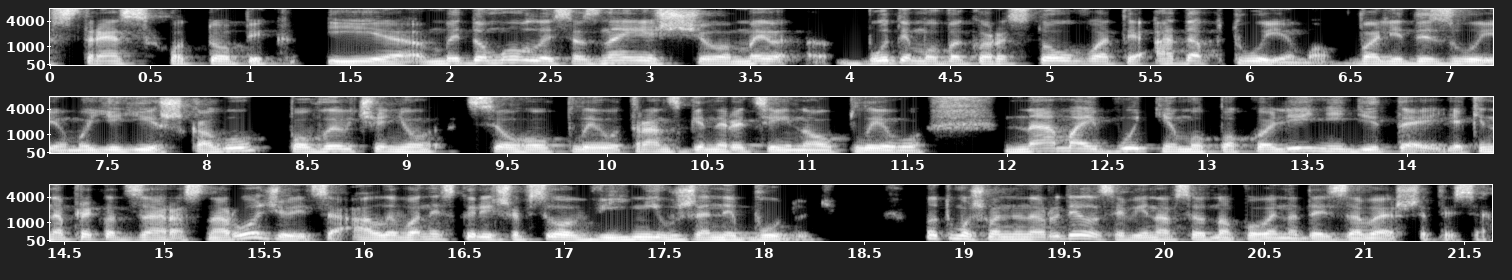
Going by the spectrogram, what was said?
стрес Topic, і ми домовилися з нею, що ми будемо використовувати, адаптуємо, валідизуємо її шкалу по вивченню цього впливу, трансгенераційного впливу на майбутньому поколінні дітей, які, наприклад, зараз народжуються, але вони скоріше всього в війні вже не будуть. Ну тому що вони народилися, війна все одно повинна десь завершитися.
